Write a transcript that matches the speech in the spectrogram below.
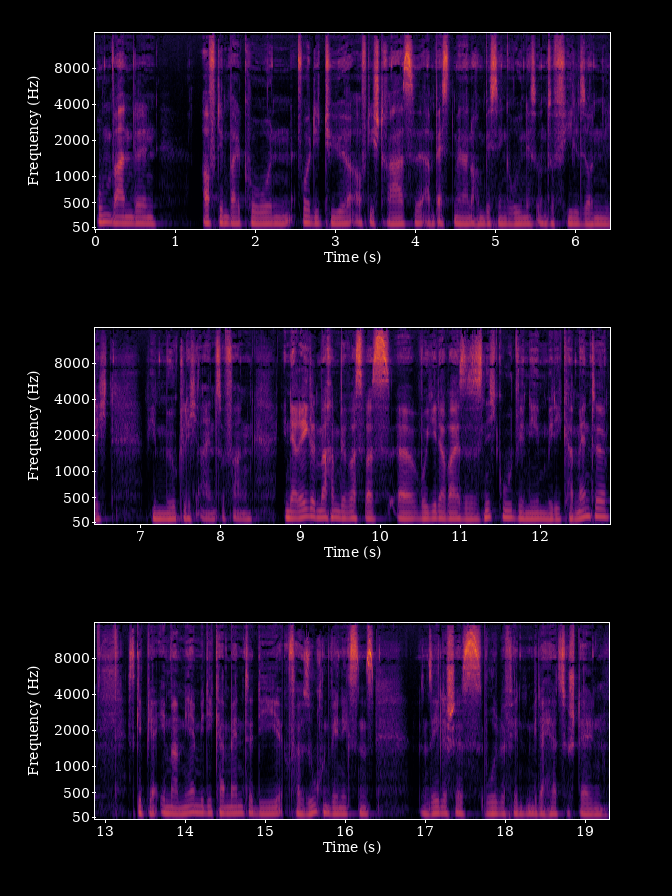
umwandeln, auf dem Balkon, vor die Tür, auf die Straße, am besten, wenn da noch ein bisschen grün ist und so viel Sonnenlicht wie möglich einzufangen. In der Regel machen wir was, was, äh, wo jeder weiß, es ist nicht gut. Wir nehmen Medikamente. Es gibt ja immer mehr Medikamente, die versuchen wenigstens ein seelisches Wohlbefinden wiederherzustellen.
